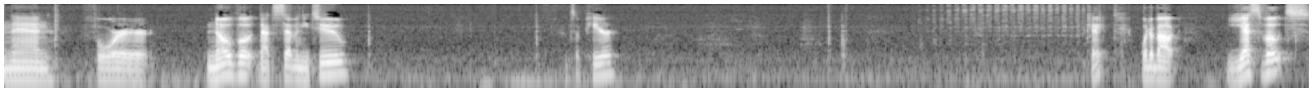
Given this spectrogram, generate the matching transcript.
and then for no vote, that's 72. That's up here. Okay, what about yes votes?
